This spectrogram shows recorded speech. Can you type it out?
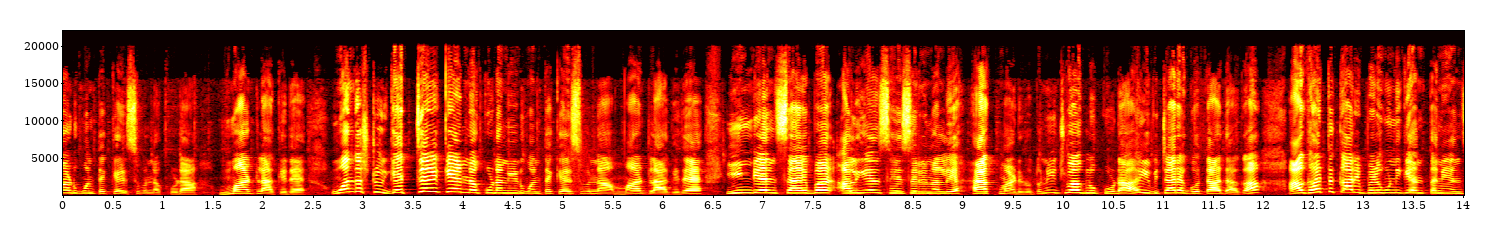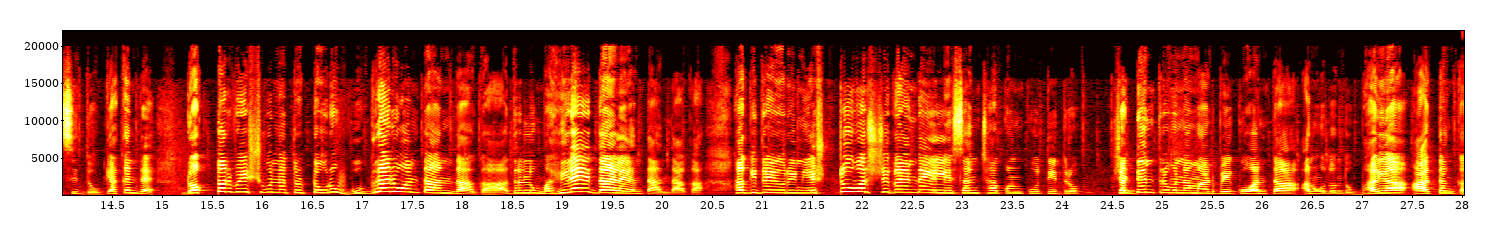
ಮಾಡುವಂಥ ಕೆಲಸವನ್ನು ಕೂಡ ಮಾಡಲಾಗಿದೆ. ಒಂದಷ್ಟು ಎಚ್ಚರಿಕೆಯನ್ನು ಕೂಡ ನೀಡುವಂಥ ಕೆಲಸವನ್ನು ಮಾಡಲಾಗಿದೆ. ಇಂಡಿಯನ್ ಸೈಬರ್ ಅಲಿಯನ್ಸ್ ಹೆಸರಿನಲ್ಲಿ ಹ್ಯಾಕ್ ಮಾಡಿರೋದು. ನಿಜವಾಗ್ಲೂ ಕೂಡ ಈ ವಿಚಾರ ಗೊತ್ತಾದಾಗ ಆಘಾತಕಾರಿ ಬೆಳವಣಿಗೆ ಅಂತಲೇ ಅನಿಸಿದ್ದು. ಯಾಕಂದ್ರೆ ಡಾಕ್ಟರ್ ವೇಷವನ್ನು ತೊಟ್ಟವರು ಉಗ್ರರು ಅಂತ ಅಂದಾಗ ಅದರಲ್ಲೂ ಮಹಿಳೆ ಇದ್ದಾಳೆ. ಅಂತ ಅಂದಾಗ, ಹಾಗಿದ್ರೆ ಇವರು ಇನ್ನು ಎಷ್ಟು ವರ್ಷಗಳಿಂದ ಇಲ್ಲಿ ಸಂಚ್ ಹಾಕೊಂಡು ಕೂತಿದ್ರು. ಷಡ್ಯಂತ್ರವನ್ನ ಮಾಡಬೇಕು ಅಂತ ಅನ್ನೋದೊಂದು ಭಯ, ಆತಂಕ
